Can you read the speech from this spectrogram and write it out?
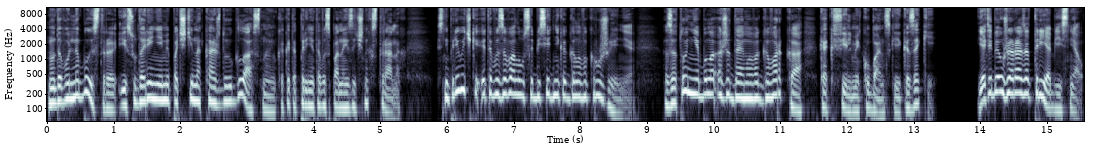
но довольно быстро и с ударениями почти на каждую гласную, как это принято в испаноязычных странах. С непривычки это вызывало у собеседника головокружение. Зато не было ожидаемого говорка, как в фильме «Кубанские казаки». «Я тебе уже раза три объяснял.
